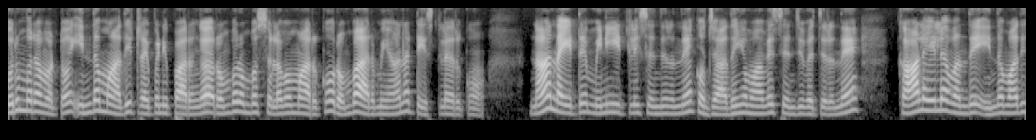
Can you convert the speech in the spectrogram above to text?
ஒரு முறை மட்டும் இந்த மாதிரி ட்ரை பண்ணி பாருங்கள் ரொம்ப ரொம்ப சுலபமாக இருக்கும். ரொம்ப அருமையான டேஸ்ட்டில் இருக்கும். நான் நைட்டு மினி இட்லி செஞ்சுருந்தேன். கொஞ்சம் அதிகமாகவே செஞ்சு வச்சுருந்தேன். காலையில் வந்து இந்த மாதிரி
